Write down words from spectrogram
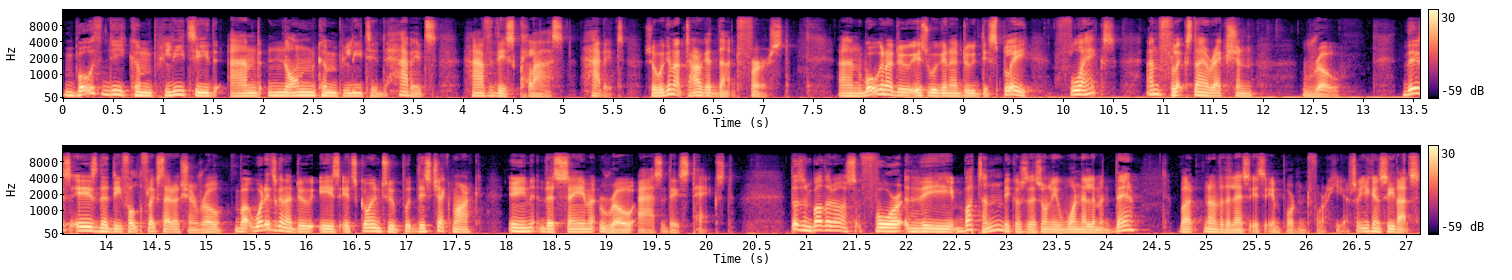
Both the completed and non-completed habits have this class habit. So we're going to target that first. And what we're going to do is we're going to do display flex and flex direction row. This is the default flex direction row, but what it's going to do is it's going to put this check mark in the same row as this text. Doesn't bother us for the button because there's only one element there, but nevertheless it's important for here. So you can see that's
